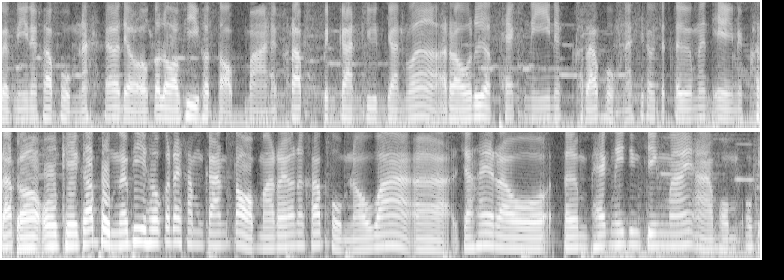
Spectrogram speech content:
แบบนี้นะครับผมนะแล้วเดี๋ยวก็รอพี่เขาตอบมานะครับ เป็นการยืนยันว่าเราเลือกแพ็คนี้นะครับผมนะที่เราจะเติมนั่นเองนะครับก็โอเคครับผมนะพี่เขาก็ได้ทำการตอบมาแล้วนะครับผมเนาะว่าเอ่อจะให้เราเติมแพ็คนี้จริงๆไหมอ่าผมโอเค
